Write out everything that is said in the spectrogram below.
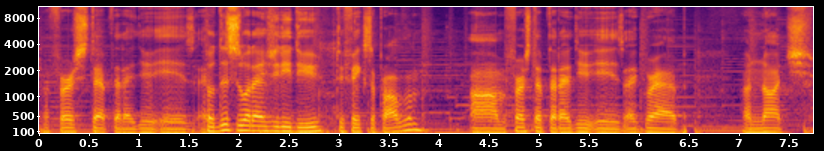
the first step that I do is so this is what I usually do to fix the problem. Um, first step that I do is I grab a notch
